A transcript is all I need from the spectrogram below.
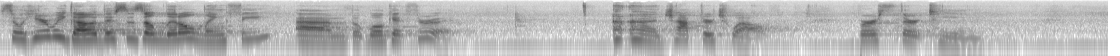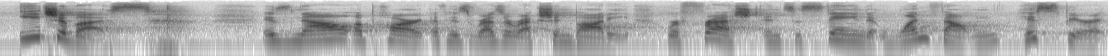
So here we go. This is a little lengthy, um, but we'll get through it. Chapter 12, verse 13. Each of us is now a part of his resurrection body, refreshed and sustained at one fountain, his spirit,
